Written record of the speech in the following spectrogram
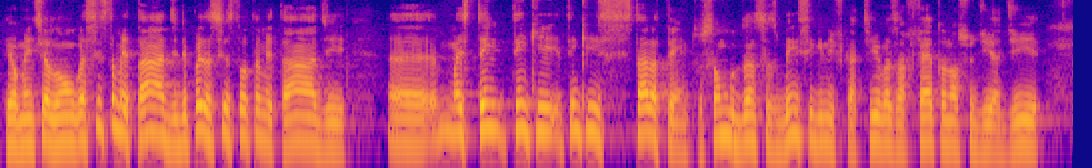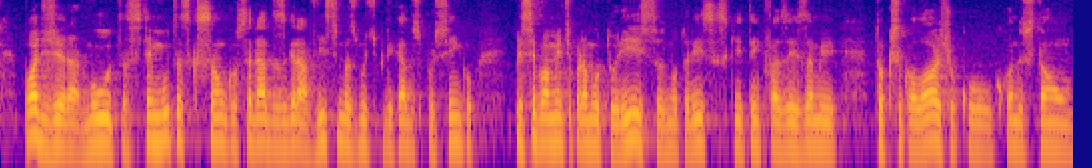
realmente é longo. Assista metade, depois assista outra metade, é, mas tem, tem, que, tem que estar atento. São mudanças bem significativas, afetam o nosso dia a dia pode gerar multas, tem multas que são consideradas gravíssimas, multiplicadas por 5, principalmente para motoristas, motoristas que têm que fazer exame toxicológico quando estão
